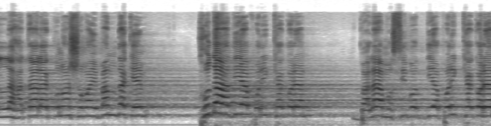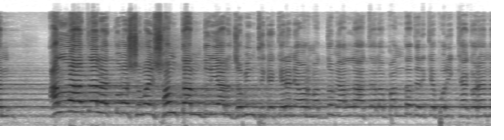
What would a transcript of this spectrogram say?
আল্লাহ তালা কোনো সময় বান্দাকে ক্ষুদা দিয়া পরীক্ষা করেন, বালা মুসিবত দিয়া পরীক্ষা করেন আল্লাহ তালা কোনো সময় সন্তান দুনিয়ার জমিন থেকে কেড়ে নেওয়ার মাধ্যমে আল্লাহ তালা বান্দাদেরকে পরীক্ষা করেন।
